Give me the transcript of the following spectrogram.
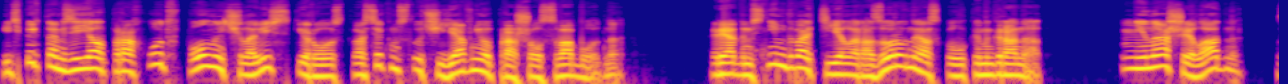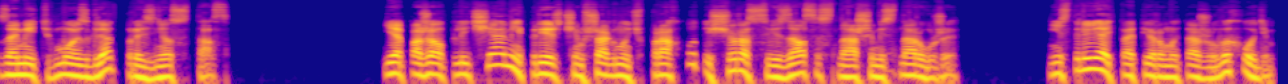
и теперь там зиял проход в полный человеческий рост, во всяком случае я в него прошел свободно. Рядом с ним два тела, разорванные осколками гранат. «Не наши, ладно», — заметив мой взгляд, произнес Стас. Я пожал плечами, прежде чем шагнуть в проход, еще раз связался с нашими снаружи. «Не стрелять по первому этажу, выходим».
